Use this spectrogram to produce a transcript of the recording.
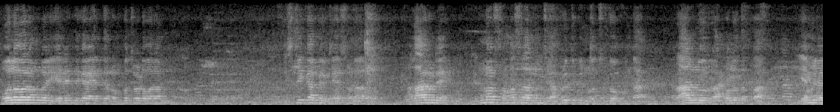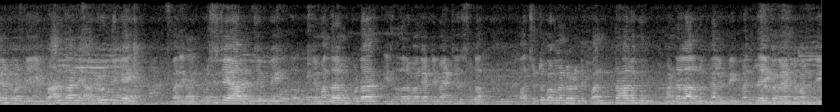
పోలవరంలో ఏ రీతిగా అయితే రొంపచోడవరం డిస్టిక్గా మీరు చేస్తున్నారు. అలాగనే ఎన్నో సంవత్సరాల నుంచి అభివృద్ధికి నోచుకోకుండా రాళ్ళు రప్పలు తప్ప ఏమి లేనటువంటి ఈ ప్రాంతాన్ని అభివృద్ధికై మరి కృషి చేయాలని చెప్పి మేమందరం కూడా ఈ సందర్భంగా డిమాండ్ చేస్తున్నాం. మా చుట్టుపక్కల ఉన్నటువంటి పద్నాలుగు మండలాలను కలిపి ప్రత్యేకమైనటువంటి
